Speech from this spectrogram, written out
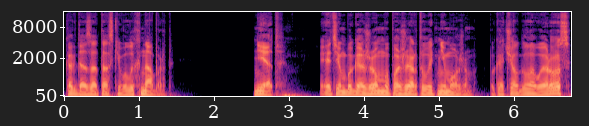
когда затаскивал их на борт. «Нет, этим багажом мы пожертвовать не можем», — покачал головой Рос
